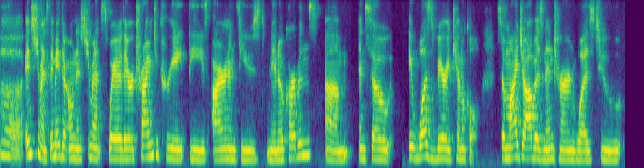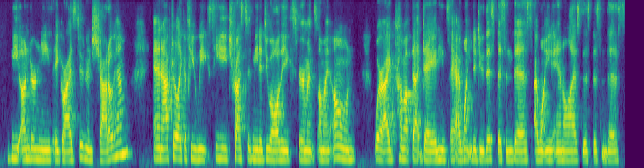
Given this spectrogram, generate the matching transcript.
uh, instruments. They made their own instruments where they were trying to create these iron infused nanocarbons, um, and so it was very chemical. So my job as an intern was to be underneath a grad student and shadow him. And after like a few weeks, he trusted me to do all the experiments on my own where I'd come up that day and he'd say, I want you to do this, this, and this. I want you to analyze this, this, and this.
